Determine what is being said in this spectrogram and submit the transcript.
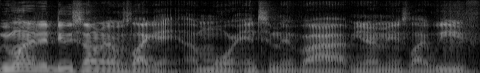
we wanted to do something that was like a, a more intimate vibe. You know what I mean? It's like we've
